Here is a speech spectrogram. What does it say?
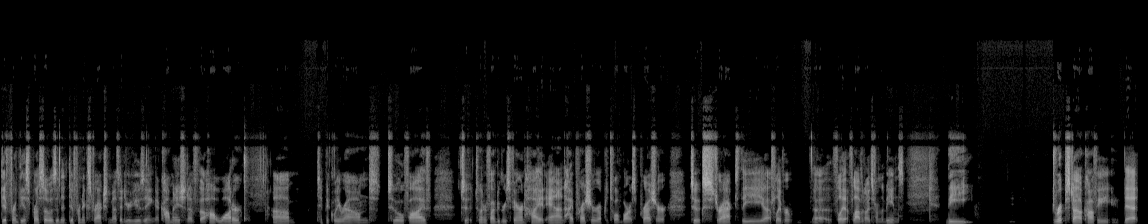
different the espresso is in a different extraction method. You're using a combination of the hot water um, typically around 205 to 205 degrees fahrenheit and high pressure up to 12 bars of pressure to extract the uh, flavor uh, flavonoids from the beans. The drip style coffee that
